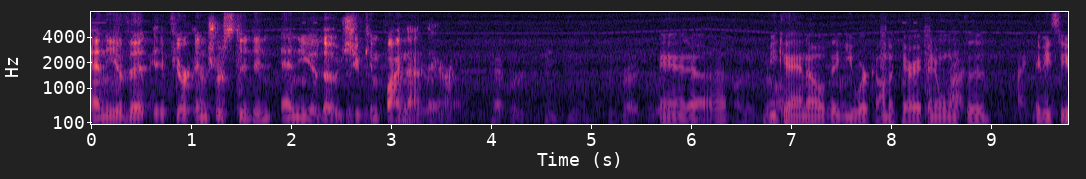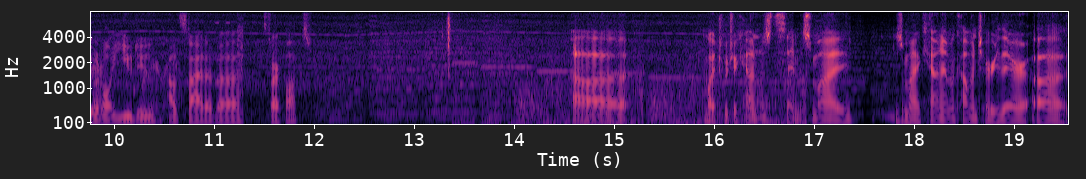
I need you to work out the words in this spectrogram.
any of it. If you're interested in any of those, you can find that there. And uh, BK, I know that you were commentary. If anyone wanted to maybe see what all you do outside of uh, Star Fox. Uh, my Twitch account is the same as my as my account. I'm a commentary there. Uh,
